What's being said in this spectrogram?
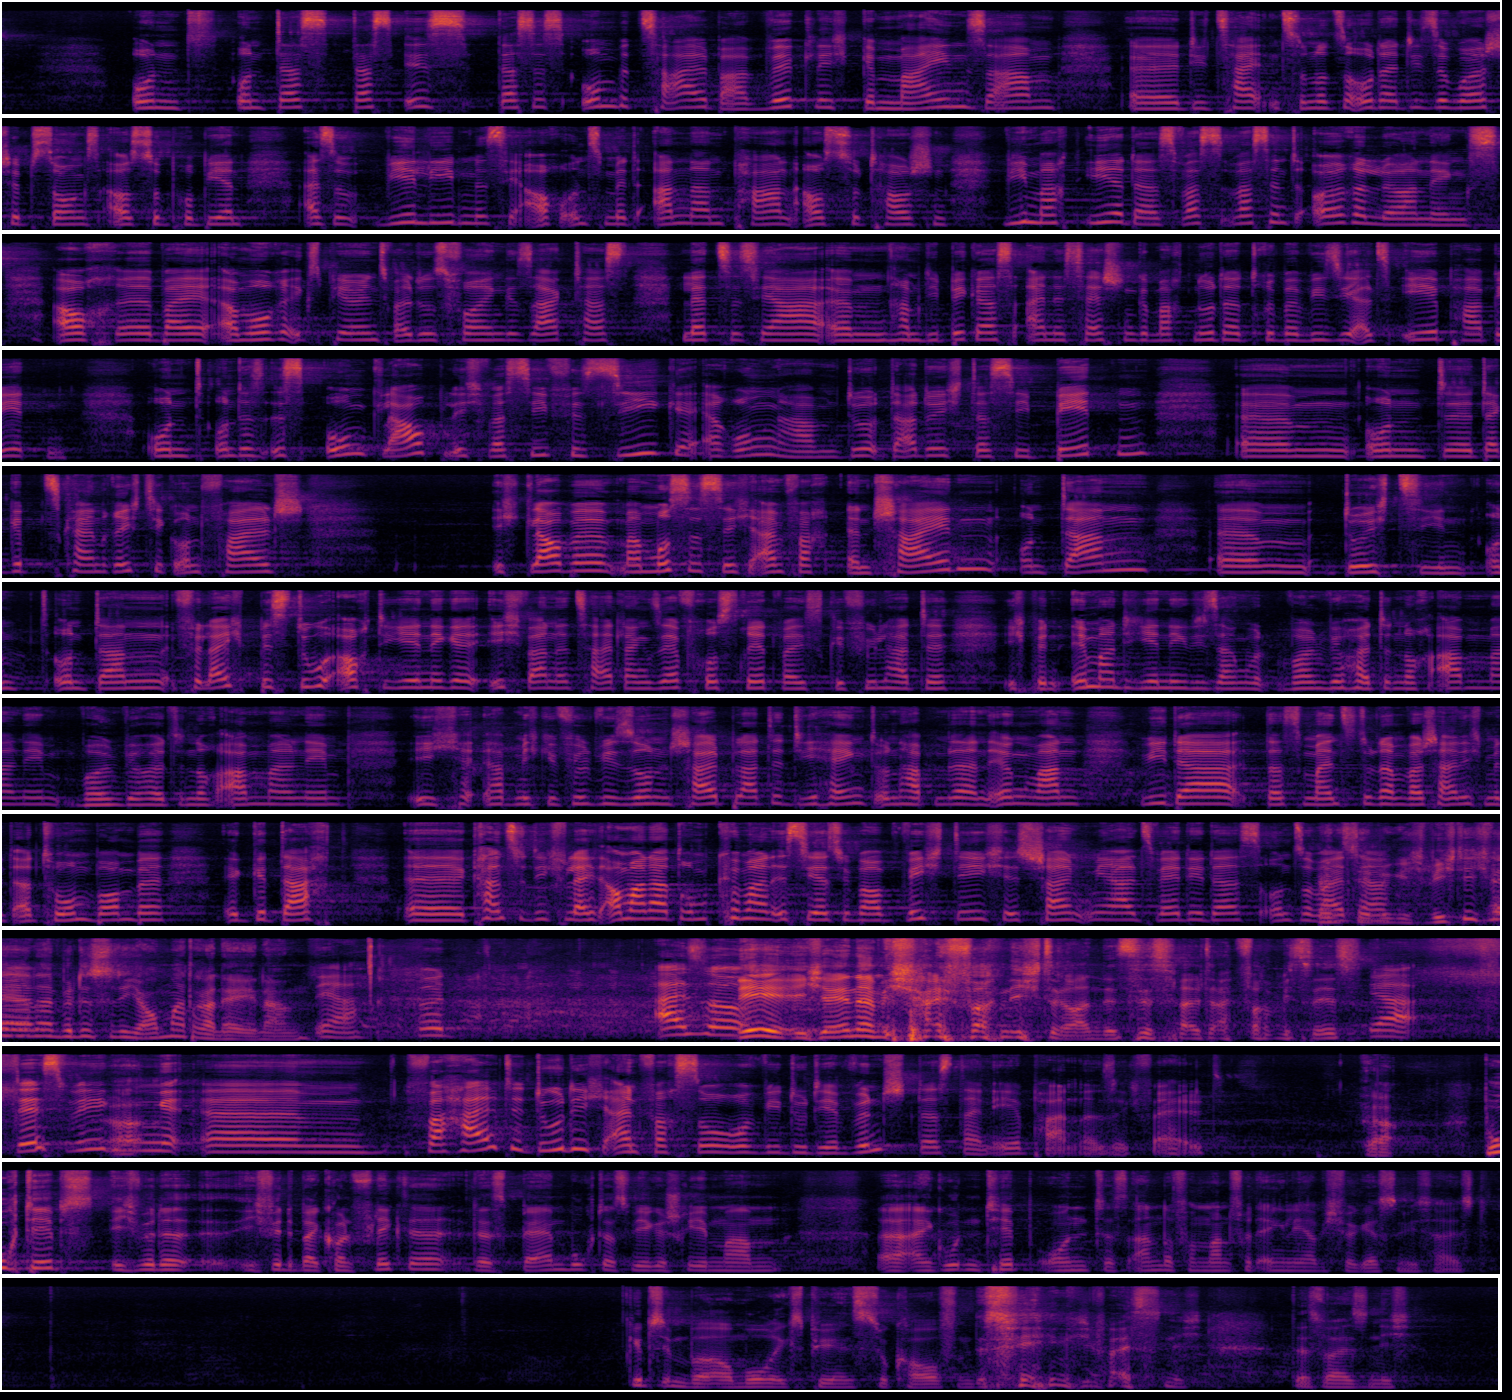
Und, und das, das, ist, das ist unbezahlbar, wirklich gemeinsam äh, die Zeiten zu nutzen oder diese Worship-Songs auszuprobieren. Also wir lieben es ja auch, uns mit anderen Paaren auszutauschen. Wie macht ihr das? Was, was sind eure Learnings? Auch äh, bei Amore Experience, weil du es vorhin gesagt hast, letztes Jahr ähm, haben die Biggers eine Session gemacht, nur darüber, wie sie als Ehepaar beten. Und, und es ist unglaublich, was sie für Siege errungen haben, du, dadurch, dass sie beten. Ähm, und äh, da gibt es kein richtig und falsch. Ich glaube, man muss es sich einfach entscheiden und dann ähm, durchziehen. Und, und dann, vielleicht bist du auch diejenige, ich war eine Zeit lang sehr frustriert, weil ich das Gefühl hatte, ich bin immer diejenige, die sagen, wollen wir heute noch Abendmahl nehmen? Wollen wir heute noch Abendmahl nehmen? Ich habe mich gefühlt wie so eine Schallplatte, die hängt und habe mir dann irgendwann wieder, das meinst du dann wahrscheinlich mit Atombombe, äh, gedacht, äh, kannst du dich vielleicht auch mal darum kümmern? Ist dir das überhaupt wichtig? Es scheint mir, als wäre dir das und so Wenn es dir weiter. wirklich wichtig wäre, Ähm, dann würdest du dich auch mal dran erinnern. Ja, gut. Also, Nee, ich erinnere mich einfach nicht dran. Das ist halt einfach, wie es ist. ja. Deswegen ähm, verhalte du dich einfach so, wie du dir wünschst, dass dein Ehepartner sich verhält. Ja. Buchtipps, ich würde, ich finde bei Konflikte, das BAM-Buch, das wir geschrieben haben, äh, einen guten Tipp und das andere von Manfred Engel habe ich vergessen, wie es heißt. Gibt es im More Experience zu kaufen, deswegen, ich weiß nicht, das weiß ich nicht.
